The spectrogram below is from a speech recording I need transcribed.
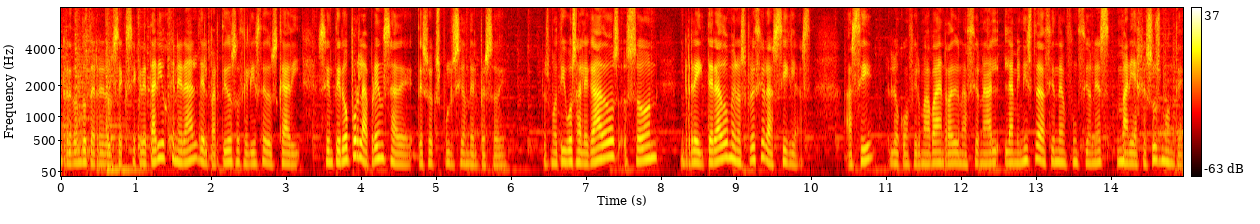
Redondo Terreros, exsecretario general del Partido Socialista de Euskadi, se enteró por la prensa de, su expulsión del PSOE. Los motivos alegados son reiterado menosprecio a las siglas. Así lo confirmaba en Radio Nacional la ministra de Hacienda en funciones, María Jesús Monte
